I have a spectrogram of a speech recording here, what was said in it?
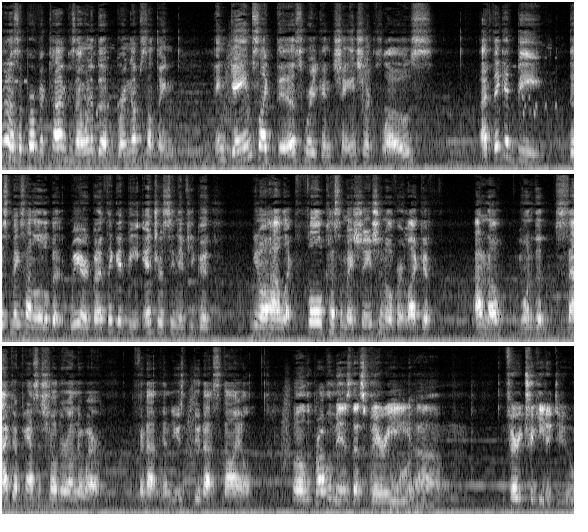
No, it's a perfect time because I wanted to bring up something. In games like this, where you can change your clothes, I think it'd be. This may sound a little bit weird, but I think it'd be interesting if you could, you know, have like full customization over it. Like if, I don't know, you wanted to sag your pants and show their underwear for that, and you do that style. Well, the problem is that's very, um, very tricky to do.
